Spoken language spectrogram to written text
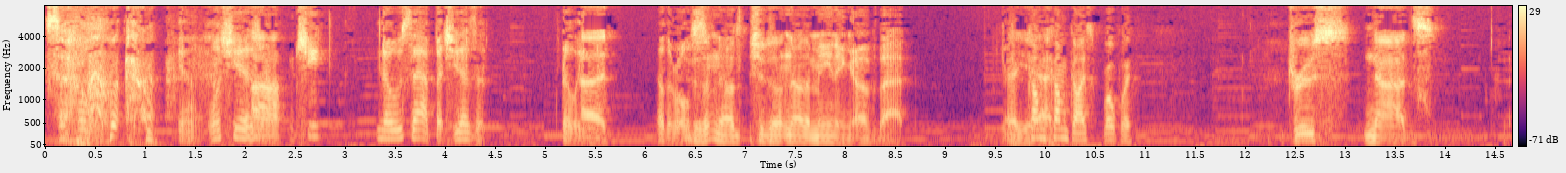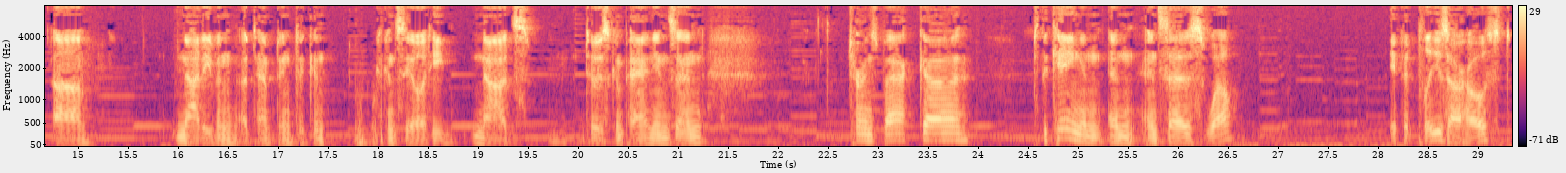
So yeah. Well, she is. Uh, she knows that, but she doesn't really uh, know the She rules. doesn't know. She doesn't know the meaning of that. Uh, Yeah. Come, come, guys, roleplay. Druce nods, uh, not even attempting to con- conceal it. He nods to his companions and turns back uh, to the king and, and, and says, Well, if it please our host,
